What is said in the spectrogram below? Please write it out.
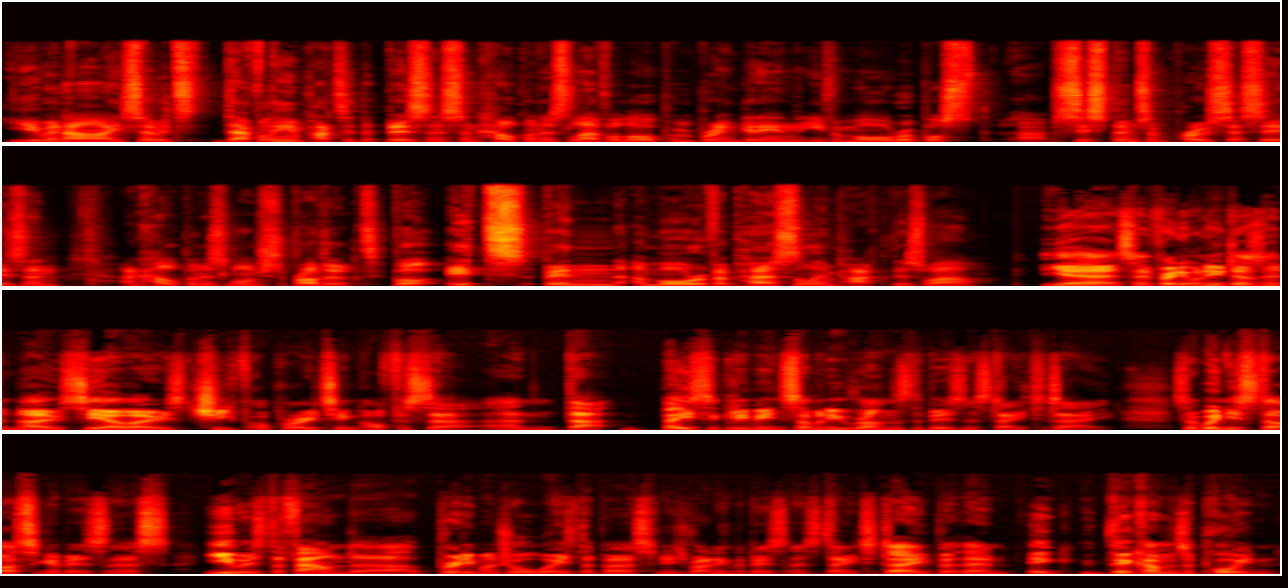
you and I. So it's definitely impacted the business and helping us level up and bringing in even more robust um, systems and processes and, and helping us launch the product. But it's been a more of a personal impact as well. Yeah, so for anyone who doesn't know, COO is Chief Operating Officer, and that basically means someone who runs the business day to day. So when you're starting a business, you as the founder are pretty much always the person who's running the business day to day. But then it, there comes a point,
